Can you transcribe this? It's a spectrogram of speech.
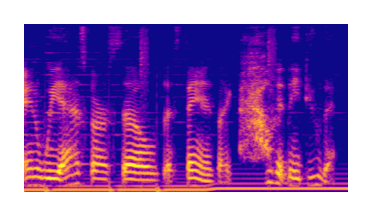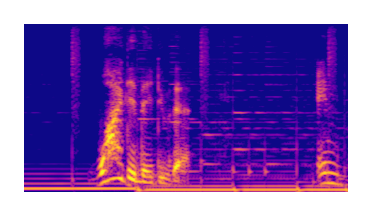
And we ask ourselves as fans, like, how did they do that? Why did they do that? And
